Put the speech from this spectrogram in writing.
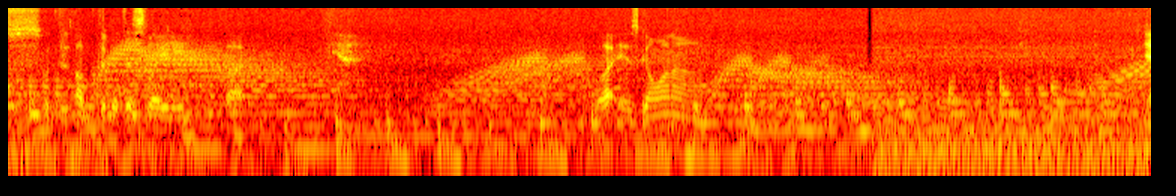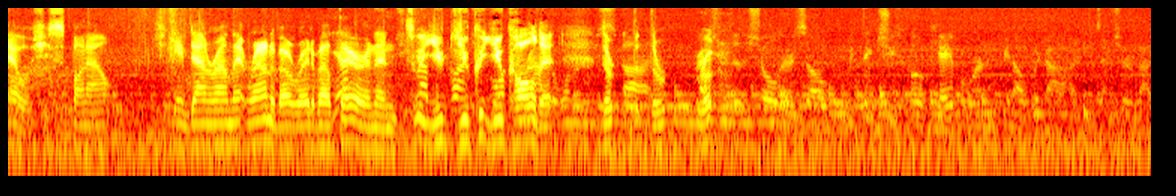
with the, up with this lady, but yeah. What is going on? Yeah, well, she spun out. She came down around that roundabout right about Yeah. there, and then so got the you you you called it. the woman The who's, the, uh, the crashed the shoulder, so we think she's okay, but we're you know we're not 100 percent sure about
